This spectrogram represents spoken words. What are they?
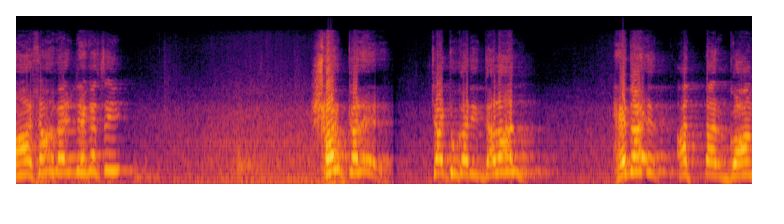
মহাসমাবেশ ডেকেছি সরকারের চাটুকারী দালাল হেদায়ত আক্তার গং,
